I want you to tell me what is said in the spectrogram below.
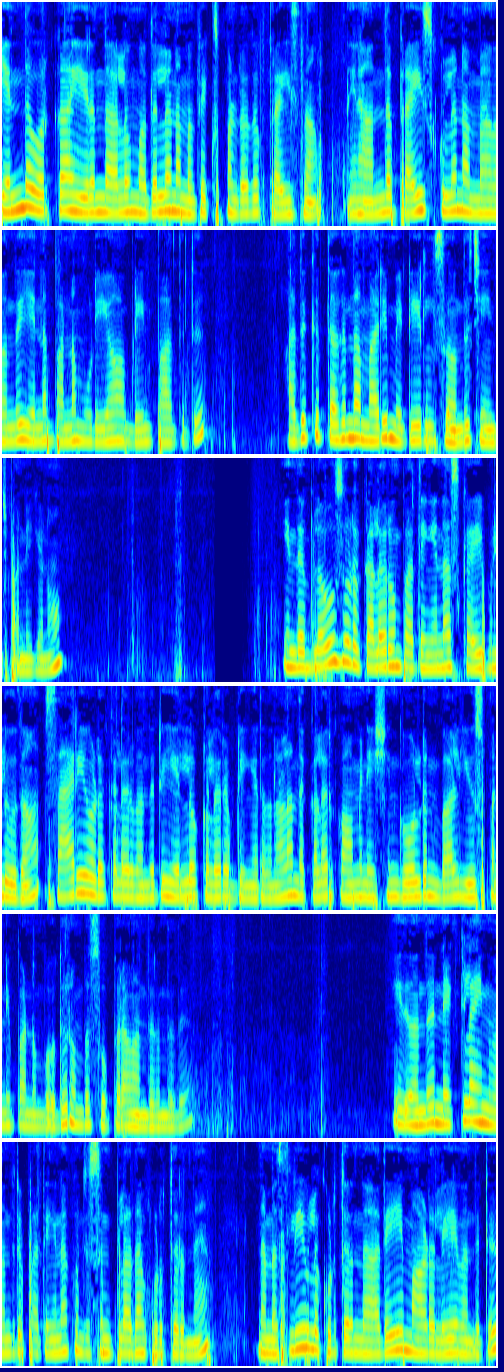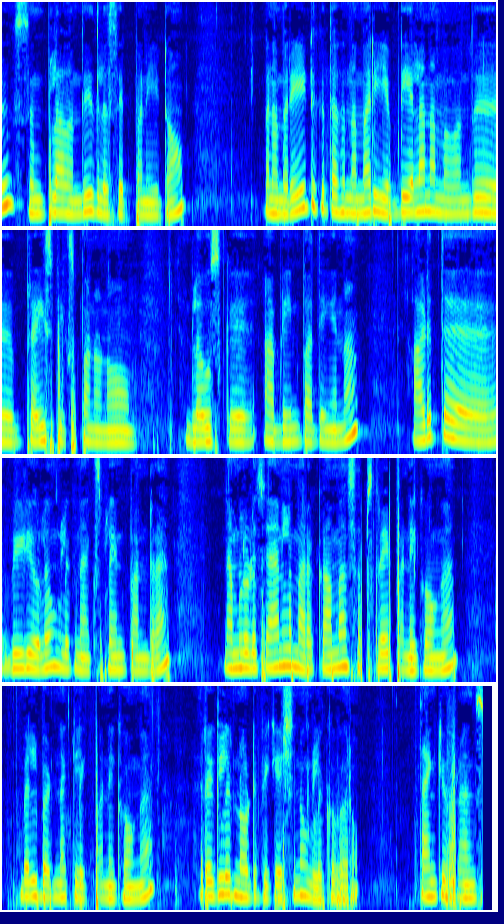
எந்த ஒர்க்காக இருந்தாலும் முதல்ல நம்ம ஃபிக்ஸ் பண்ணுறது ப்ரைஸ் தான். ஏன்னா அந்த ப்ரைஸ்க்குள்ளே நம்ம வந்து என்ன பண்ண முடியும் அப்படின்னு பார்த்துட்டு அதுக்கு தகுந்த மாதிரி மெட்டீரியல்ஸ் வந்து சேஞ்ச் பண்ணிக்கணும். இந்த ப்ளவுஸோட கலரும் பார்த்தீங்கன்னா ஸ்கை ப்ளூ தான். சாரியோட கலர் வந்துட்டு எல்லோ கலர் அப்படிங்கிறதுனால அந்த colour combination golden ball use பண்ணி பண்ணும்போது ரொம்ப சூப்பராக வந்திருந்தது. இது வந்து நெக்லைன் வந்துட்டு பார்த்தீங்கன்னா கொஞ்சம் சிம்பிளாக தான் கொடுத்துருந்தேன். நம்ம ஸ்லீவில் கொடுத்துருந்த அதே மாடலே வந்துட்டு சிம்பிளாக வந்து இதில் செட் பண்ணிட்டோம். இப்போ நம்ம ரேட்டுக்கு தகுந்த மாதிரி எப்படியெல்லாம் நம்ம வந்து ப்ரைஸ் ஃபிக்ஸ் பண்ணணும் ப்ளவுஸ்க்கு அப்படின்னு பார்த்தீங்கன்னா அடுத்த வீடியோவில் உங்களுக்கு நான் எக்ஸ்பிளைன் பண்ணுறேன் நம்மளோட சேனலை மறக்காமல் சப்ஸ்கிரைப் பண்ணிக்கோங்க. பெல் பட்டனை கிளிக் பண்ணிக்கோங்க. ரெகுலர் நோட்டிஃபிகேஷன் உங்களுக்கு வரும். Thank you friends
